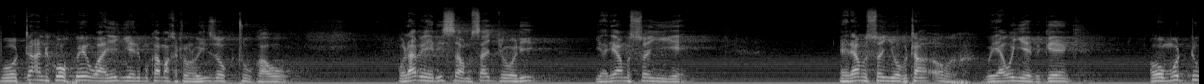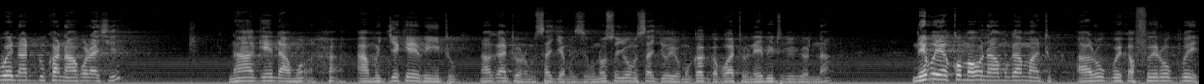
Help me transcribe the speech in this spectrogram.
bw'otandika okwewaayo eri mukama katonda oyinza okutuukawo. Olaba erisa omusajja oli yali amusonyiye obuta- obu- bwe yawonya ebigenge. Omuddu we n'adduka n'akola ki? N'agenda amu- amuggyeko ebintu. N'agaa nti ono musajja muzibu n'osonyiye omusajja oyo omugagga bwatyo n'ebintu bye byonna. Naye bwe yakomawo n'amugamba nti alo gwe kafeero gwe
